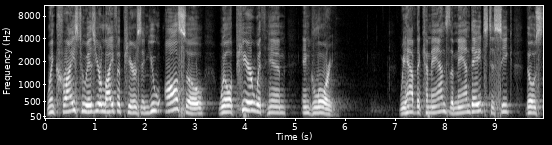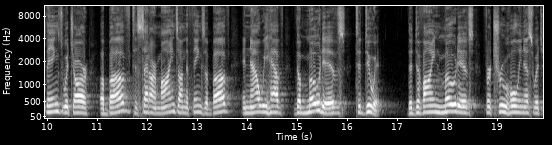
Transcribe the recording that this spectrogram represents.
When Christ, who is your life, appears, then you also will appear with him in glory. We have the commands, the mandates to seek those things which are above, to set our minds on the things above, and now we have the motives to do it. The divine motives for true holiness, which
